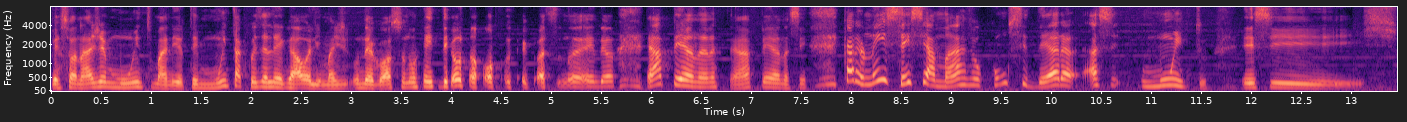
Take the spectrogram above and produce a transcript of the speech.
personagem é muito maneiro, tem muita coisa legal ali, mas o negócio não rendeu, não. O negócio não rendeu. É a pena, né? É a pena, assim. Cara, eu nem sei se a Marvel considera assim, muito esses.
